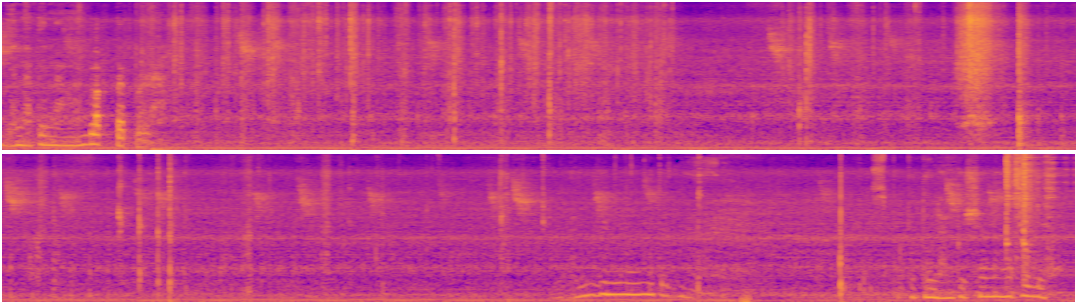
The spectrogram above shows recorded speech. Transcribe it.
Lagyan natin ng black pepper. Ayun. Tapos paputulan ko siya ng ulo.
